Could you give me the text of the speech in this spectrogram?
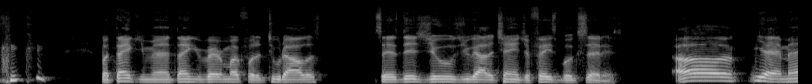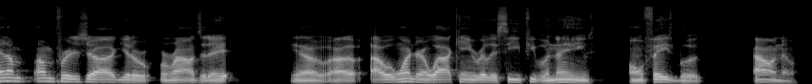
but thank you, man. Thank you very much for the two dollars. Says this Jules, you got to change your Facebook settings. Uh, yeah, man. I'm I'm pretty sure I'll get a, around to that. You know, I I was wondering why I can't really see people's names on Facebook. I don't know,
